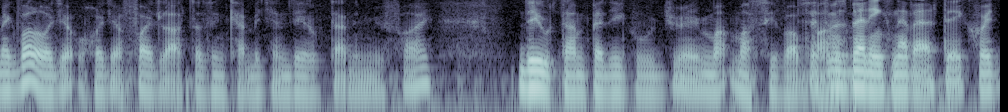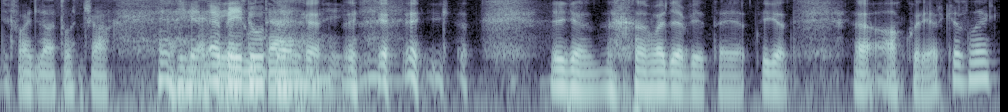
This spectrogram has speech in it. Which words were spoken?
meg valahogy hogy a fagylalt az inkább egy ilyen délutáni műfaj, délután pedig úgy ma- masszívabban. Szerintem ezt belénk nevelték, hogy fagylaltot csak igen, ebéd után. után. igen, igen, igen, vagy ebéd helyett, igen. Akkor érkeznek,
